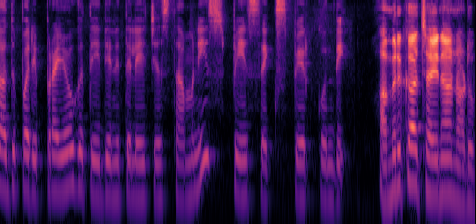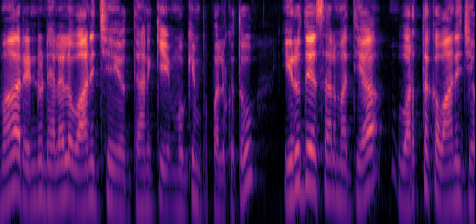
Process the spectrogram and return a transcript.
తదుపరి ప్రయోగ తేదీని తెలియజేస్తామని స్పేస్ ఎక్స్ పేర్కొంది. అమెరికా చైనా నడుమ రెండు నెలల వాణిజ్య యుద్ధానికి ముగింపు పలుకుతూ ఇరు దేశాల మధ్య వర్తక వాణిజ్య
